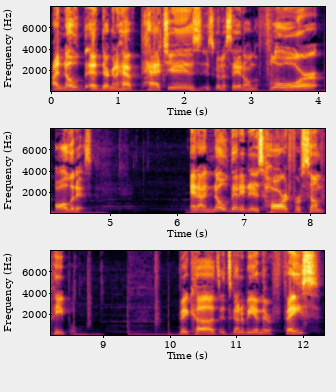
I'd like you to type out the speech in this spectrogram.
I know that they're going to have patches, it's going to say it on the floor, all of this. And I know that it is hard for some people because it's going to be in their face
